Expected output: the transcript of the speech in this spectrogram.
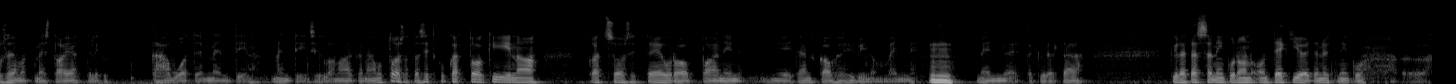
useimmat meistä ajatteli, kun tähän vuoteen mentiin, mentiin silloin aikanaan. Mutta toisaalta sitten kun katsoo Kiinaa, katsoo sitten Eurooppaa, niin, niin ei tämä nyt kauhean hyvin ole mennyt. Mm. mennyt että kyllä, tämä, kyllä tässä niin kuin on, on tekijöitä nyt niin kuin, äh,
